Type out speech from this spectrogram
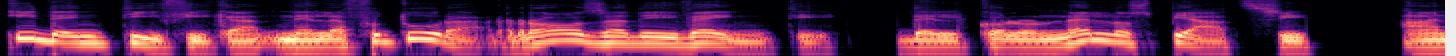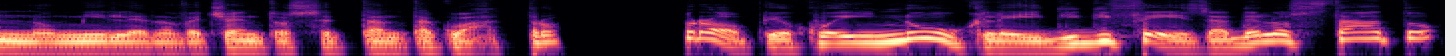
identifica nella futura Rosa dei Venti del colonnello Spiazzi, anno 1974, proprio quei nuclei di difesa dello Stato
